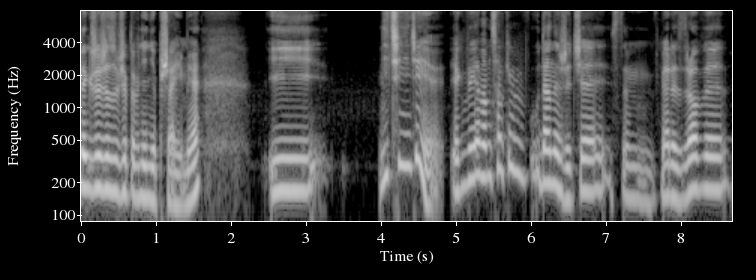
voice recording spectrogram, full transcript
większość osób się pewnie nie przejmie. I nic się nie dzieje. Jakby ja mam całkiem udane życie, jestem w miarę zdrowy,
